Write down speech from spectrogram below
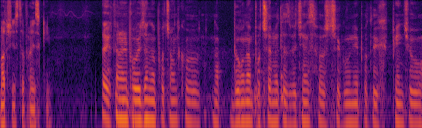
Marcin Stefański. Tak jak trener powiedział na początku, na, było nam potrzebne to zwycięstwo, szczególnie po tych pięciu,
